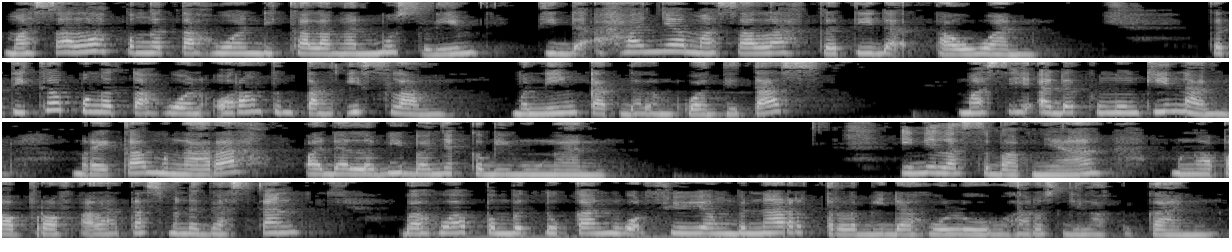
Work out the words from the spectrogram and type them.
masalah pengetahuan di kalangan muslim tidak hanya masalah ketidaktahuan. Ketika pengetahuan orang tentang Islam meningkat dalam kuantitas, masih ada kemungkinan mereka mengarah pada lebih banyak kebingungan. Inilah sebabnya mengapa Prof. Alatas menegaskan bahwa pembentukan worldview yang benar terlebih dahulu harus dilakukan.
